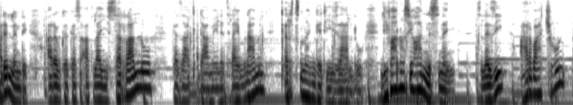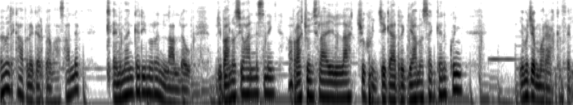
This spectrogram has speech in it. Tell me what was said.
አደለ እንዴ? አርብ ከከሰዓት ላይ ይሰራሉ። ከዛ ቅዳሜ ዕለት ላይ ምናምን ቅርጽ መንገድ ይይዛሉ። ሊባኖስ ዮሐንስ ነኝ። ስለዚህ አርባችሁን በመልካም ነገር በማሳለፍ ቅን መንገድ ይኑረን ላለው ሊባኖስ ዮሐንስ ነኝ። አብራችሁኝ ስላላችሁ እጅግ አድርጌ ያመሰገንኩኝ። የመጀመሪያ ክፍል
